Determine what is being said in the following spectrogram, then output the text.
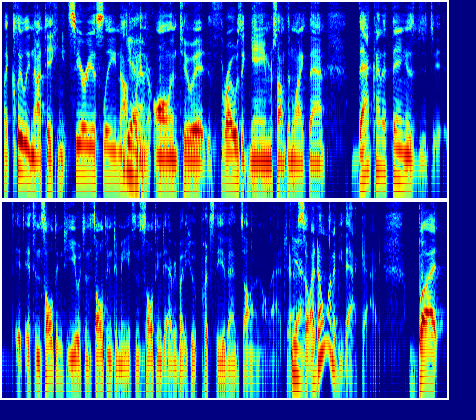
like clearly not taking it seriously not Yeah. putting their all into it throws a game or something like that that kind of thing is it, it's insulting to you it's insulting to me it's insulting to everybody who puts the events on and all that jazz Yeah. so i don't want to be that guy but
